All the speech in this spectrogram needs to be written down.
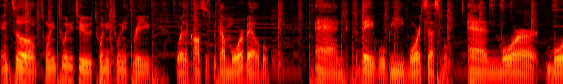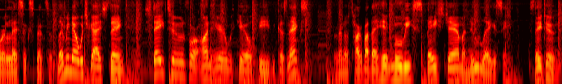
until 2022, 2023, where the consoles become more available and they will be more accessible and more more or less expensive. Let me know what you guys think. Stay tuned for On Air with KLP because next we're going to talk about that hit movie Space Jam: A New Legacy. Stay tuned.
